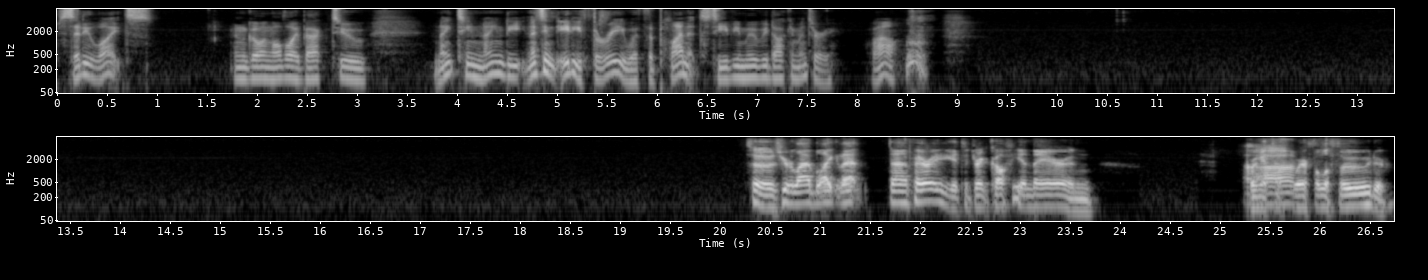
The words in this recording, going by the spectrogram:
City Lights, and going all the way back to 1990, 1983 with the Planets TV movie documentary. Wow. So is your lab like that, uh, Perry? You get to drink coffee in there and bring a Um, Tupperware full of food, or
